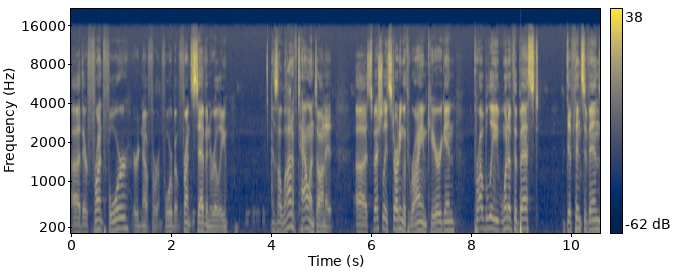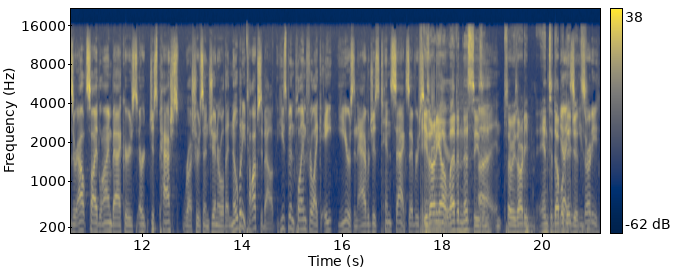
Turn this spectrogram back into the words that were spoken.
Uh, their front four, or not front four, but front seven, really, has a lot of talent on it. Uh, especially starting with Ryan Kerrigan, probably one of the best defensive ends or outside linebackers or just pass rushers in general that nobody talks about. He's been playing for like eight years and averages ten sacks every season. He's already year. got eleven this season, uh, and, so he's already into double yeah, digits. He's, he's, already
